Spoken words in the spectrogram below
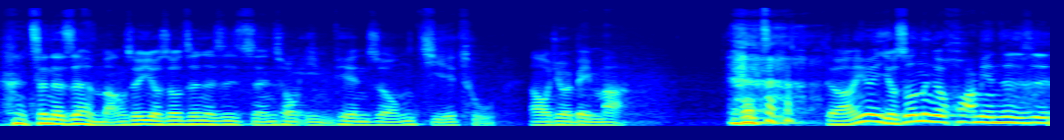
真的是很忙，所以有时候真的是只能从影片中截图，然后我就会被骂，对啊，因为有时候那个画面真的是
